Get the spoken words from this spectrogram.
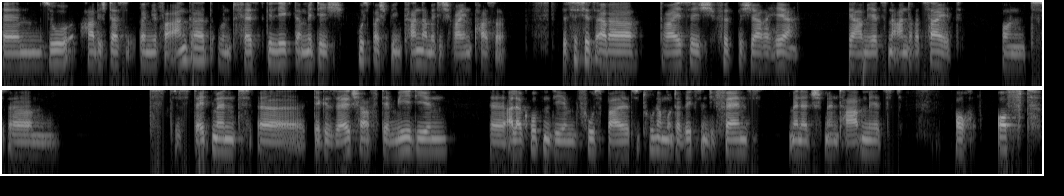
Ähm, so habe ich das bei mir verankert und festgelegt, damit ich Fußball spielen kann, damit ich reinpasse. Das ist jetzt aber 30, 40 Jahre her. Wir haben jetzt eine andere Zeit. Und ähm, das, das Statement äh, der Gesellschaft, der Medien, äh, aller Gruppen, die im Fußball zu tun haben, unterwegs sind, die Fans, Management, haben jetzt auch oft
